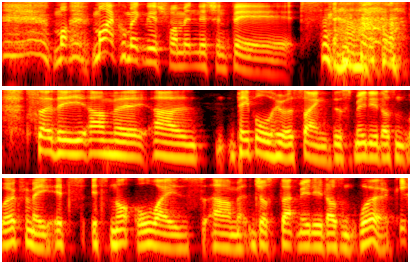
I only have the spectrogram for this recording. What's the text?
Mi- Michael McNish from McNish and Phipps. So the um, uh, uh, people who are saying this media doesn't work for me, it's it's not always um, just that media doesn't work. It-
